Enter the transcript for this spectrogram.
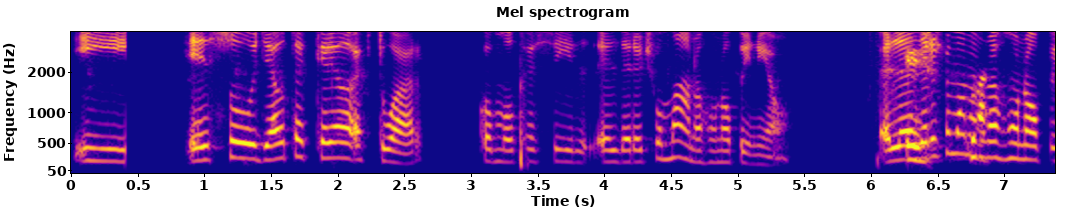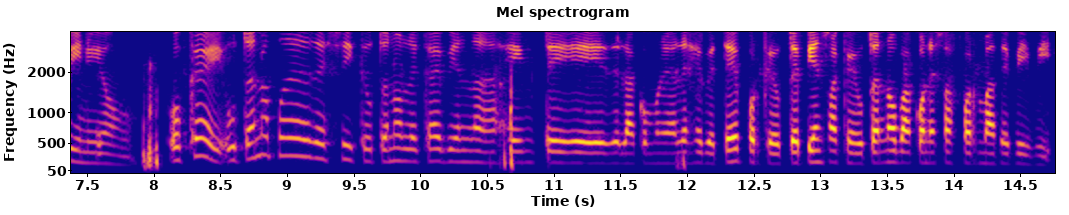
y eso ya usted quiere actuar como que si el derecho humano es una opinión. El, el derecho humano no es una opinión, ¿ok? Usted no puede decir que usted no le cae bien la gente de la comunidad LGBT porque usted piensa que usted no va con esa forma de vivir.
